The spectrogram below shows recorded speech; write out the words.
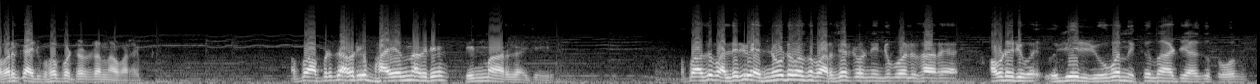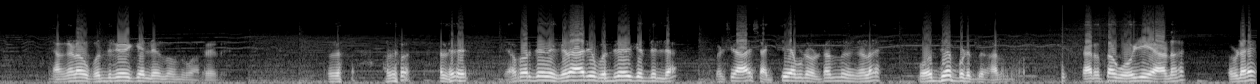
അവർക്ക് അനുഭവപ്പെട്ടിട്ടുണ്ടെന്നാണ് പറയുന്നത്. അപ്പോൾ അപ്പോഴത്തെ അവർ പിന്മാറുക ചെയ്യും. അപ്പോൾ അത് പലരും എന്നോട് വന്ന് പറഞ്ഞിട്ടുണ്ട് ഇന്നുപോലെ സാറേ അവിടെ ഒരു വലിയൊരു രൂപം നിൽക്കുന്നതായിട്ട് ഞങ്ങൾക്ക് തോന്നി. ഞങ്ങളെ ഉപദ്രവിക്കല്ലേ എന്നൊന്ന് പറയണേ. അത് അത് ഞാൻ പറഞ്ഞത് നിങ്ങളാരും ഉപദ്രവിക്കത്തില്ല. പക്ഷെ ആ ശക്തി അവിടെ ഉണ്ടെന്ന് നിങ്ങളെ ബോധ്യപ്പെടുത്തുകയാണെന്ന് പറഞ്ഞു. കറുത്ത കോഴിയാണ് ഇവിടെ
